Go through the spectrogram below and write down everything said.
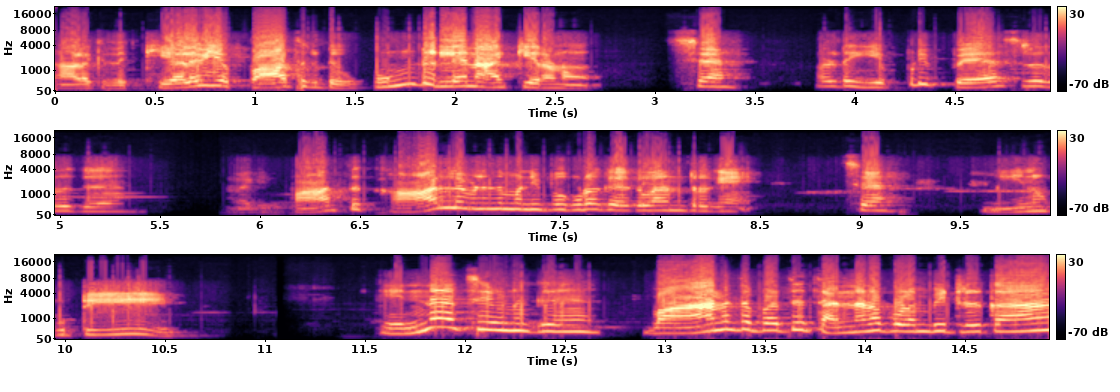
நாளைக்கு இந்த கிளவிய பாத்துக்கிட்டு உண்டு இல்லைன்னு ஆக்கிரணும் ச்சே அவள்கிட்ட எப்படி பேசுறதுக்கு? நாளைக்கு பார்த்து காலில் விழுந்து மன்னிப்பு கூட கேட்கலான் இருக்கேன். சே மீனு குட்டி என்னாச்சு இவனுக்கு வானத்தை பார்த்து தன்னால புலம்பிட்டு இருக்கான்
